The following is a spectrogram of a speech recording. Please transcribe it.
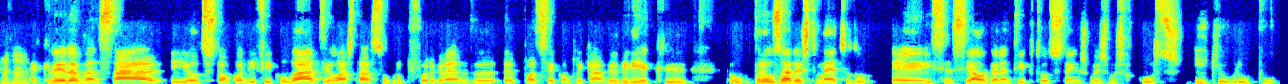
Uhum, a querer avançar e outros estão com dificuldades, e lá está, se o grupo for grande, eh, pode ser complicado. Eu diria que para usar este método é essencial garantir que todos têm os mesmos recursos e que o grupo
